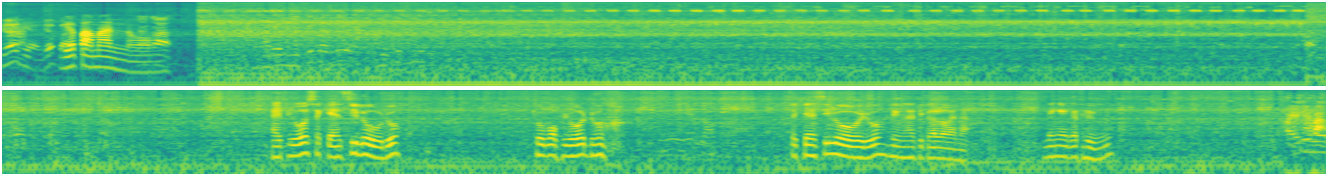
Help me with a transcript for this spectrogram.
หลือเนี่ยเหลือเหลือปลามันอ๋อ แล้วก็ประเด็นมีคลิปเรื่องนี้มีคลิปนี้ ให้พี่โอสแกนซิลูดูทัวบอกพี่โอดู สแกนซิลูดูหนึ่งห้าสิบก้าร้อยน่ะ ยังไงก็ถึง ไปนี่บ้าง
